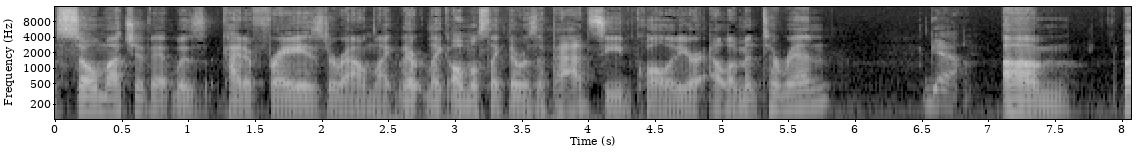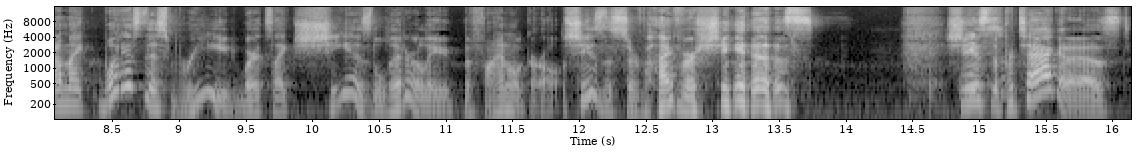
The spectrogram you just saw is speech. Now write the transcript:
so much of it was kind of phrased around like, there, like almost like there was a bad seed quality or element to Rynn. Yeah. Um, but I'm like, what is this read where it's like she is literally the final girl, she is the survivor, she is, she is the protagonist.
